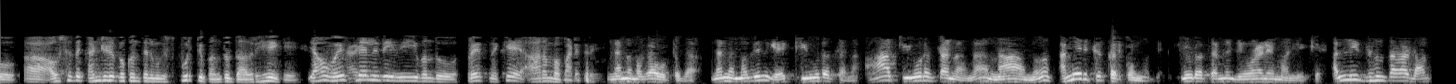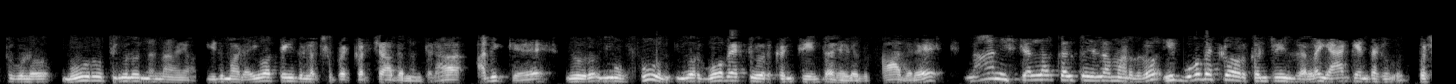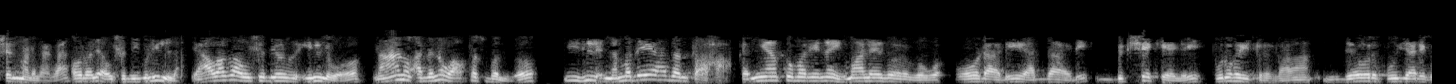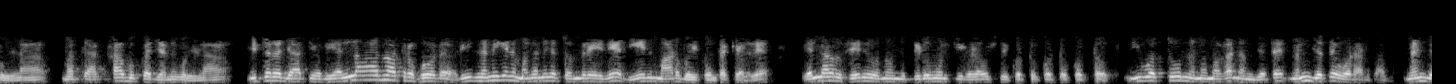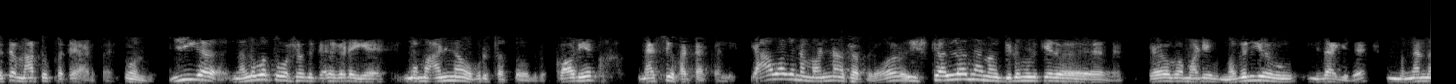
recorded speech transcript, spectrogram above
ಔಷಧ ಕಂಡುಹಿಡಬೇಕು ಅಂತ ನಿಮಗೆ ಸ್ಫೂರ್ತಿ ಬಂದದ್ದಾದ್ರೆ ಹೇಗೆ? ಯಾವ ವಯಸ್ಸಿನಲ್ಲಿ ನೀವು ಈ ಒಂದು ಪ್ರಯತ್ನಕ್ಕೆ? ಆರಂಭ ಮಾಡಿದ್ರಿ? ನನ್ನ ಮಗ ಹುಟ್ಟದ. ನನ್ನ ಮಗನಿಗೆ ಕಿವುಡತನ. ಆ ಕಿವುಡತನನ ನಾನು ಅಮೆರಿಕ ಕರ್ಕೊಂಡು ಹೋದೆ ಕಿವುಡತನ ನಿವಾರಣೆ ಮಾಡ್ಲಿಕ್ಕೆ. ಅಲ್ಲಿದ್ದಂತಹ ಡಾಕ್ಟರ್ಗಳು ಮೂರು ತಿಂಗಳು ನನ್ನ ಇದು ಮಾಡಿ ಐವತ್ತೈದು ಲಕ್ಷ ರೂಪಾಯಿ ಖರ್ಚಾದ ನಂತರ ಅದಕ್ಕೆ ಇವರು you fool your go back to your country ಅಂತ ಹೇಳಿದ್ರು. ಆದ್ರೆ ನಾನ್ ಇಷ್ಟೆಲ್ಲ ಕಲ್ತು ಎಲ್ಲ ಮಾಡಿದ್ರು. ಈಗ ಗೋ ಬ್ಯಾಕ್ ಟು ಅವ್ರ ಕಂಟ್ರಿ ಇದ್ರಲ್ಲ ಯಾಕೆ ಅಂತ ಕ್ವಶನ್ ಮಾಡಿದಾಗ, ಅವರಲ್ಲಿ ಔಷಧಿಗಳು ಇಲ್ಲ. ಯಾವಾಗ ಔಷಧಿಗಳು ಇಲ್ವೋ, ನಾನು ಅದನ್ನು ವಾಪಸ್ ಬಂದು ಇಲ್ಲಿ ನಮ್ಮದೇ ಆದಂತಹ ಕನ್ಯಾಕುಮಾರಿನ ಹಿಮಾಲಯದವರೆಗೂ ಓಡಾಡಿ, ಅದ್ದಾಡಿ, ಭಿಕ್ಷೆ ಕೇಳಿ, ಪುರೋಹಿತರನ್ನ, ದೇವರ ಪೂಜಾರಿಗಳನ್ನ ಮತ್ತೆ ಅಕ್ಕಬುಕ್ಕ ಜನಗಳನ್ನ ಇತರ ಜಾತಿಯವರು ಎಲ್ಲಾನು ಹತ್ರ ಓಡಾಡಿ ನನಗೆ ಮಗನಿಗೆ ತೊಂದರೆ ಇದೆ, ಅದೇನು ಮಾಡಬೇಕು ಅಂತ ಕೇಳಿದೆ ಎಲ್ಲರೂ ಸೇರಿ ಒಂದೊಂದು ಗಿಡಮೂಲಿಕೆಗಳ ಔಷಧಿ ಕೊಟ್ಟು ಕೊಟ್ಟು ಕೊಟ್ಟು, ಇವತ್ತು ನನ್ನ ಮಗ ನಮ್ ಜೊತೆ ನನ್ ಜೊತೆ ಓಡಾಡ್ತಾ. ನನ್ ಜೊತೆ ಮಾತುಕತೆ ಆಡ್ತಾ ಇತ್ತು ಒಂದು. ಈಗ ನಲವತ್ತು ವರ್ಷದ ಕೆಳಗಡೆಗೆ ನಮ್ಮ ಅಣ್ಣ ಒಬ್ರು ಸತ್ತು ಹೋದ್ರು ಕಾರ್ಡಿಯಕ್ ಮ್ಯಾಸಿವ್ ಅಟ್ಯಾಕ್ ಅಲ್ಲಿ. ಯಾವಾಗ ನಮ್ಮ ಅಣ್ಣ ಸತ್ರು ಇಷ್ಟೆಲ್ಲ ನಾನು ಗಿಡಮೂಲಿಕೆ ಪ್ರಯೋಗ ಮಾಡಿ ಮಗನಿಗೆ ಇದಾಗಿದೆ. ನನ್ನ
